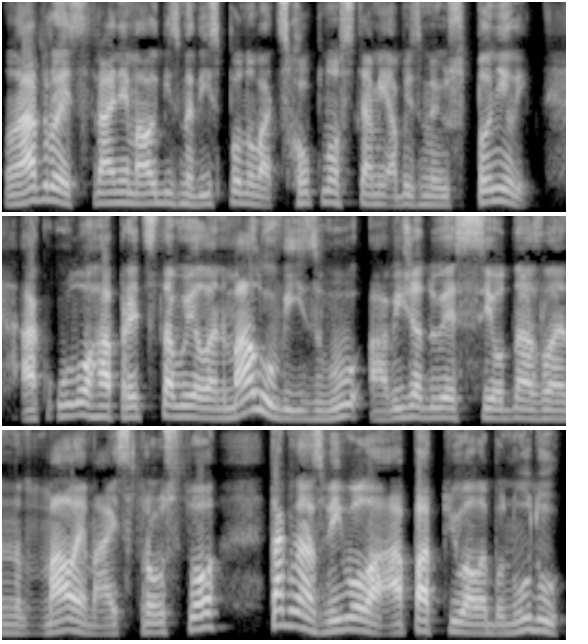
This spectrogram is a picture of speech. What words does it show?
no na druhej strane mali by sme disponovať schopnosťami, aby sme ju splnili. Ak úloha predstavuje len malú výzvu a vyžaduje si od nás len malé majstrovstvo, tak nás vyvolá apatiu alebo nudu.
